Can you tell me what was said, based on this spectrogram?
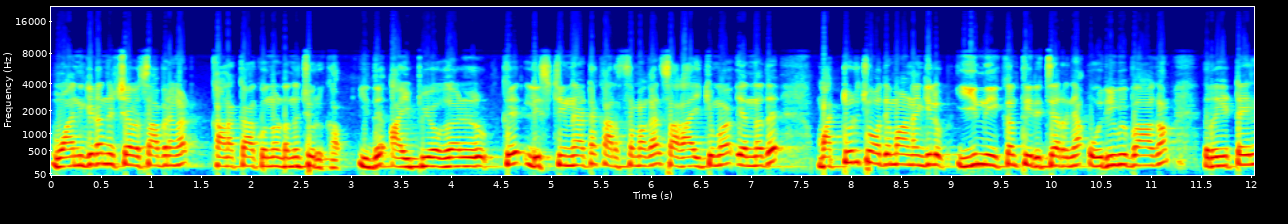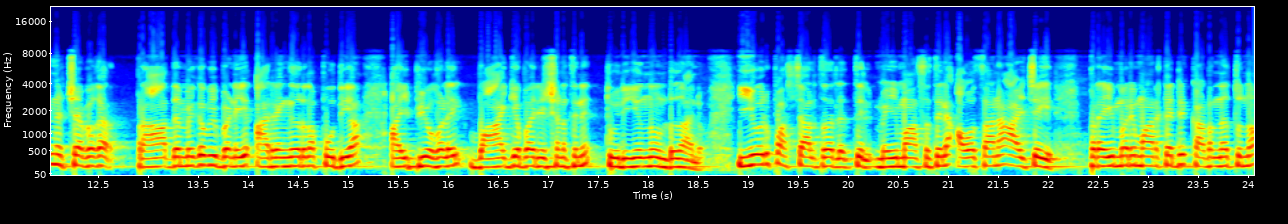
വൻകിട നിക്ഷേപ സ്ഥാപനങ്ങൾ കണക്കാക്കുന്നുണ്ടെന്ന് ചുരുക്കം. ഇത് ഐ പി ഒകൾക്ക് ലിസ്റ്റിംഗ് നേട്ട കർശമകൾ സഹായിക്കുമോ എന്നത് മറ്റൊരു ചോദ്യമാണെങ്കിലും ഈ നീക്കം തിരിച്ചറിഞ്ഞ ഒരു വിഭാഗം റീറ്റെയിൽ നിക്ഷേപകർ പ്രാഥമിക വിപണിയിൽ അരങ്ങേറുന്ന പുതിയ ഐ പി ഒകളിൽ ഭാഗ്യപരീക്ഷണത്തിന് തുനിയുന്നുണ്ട് താനും ഈ ഒരു പശ്ചാത്തലത്തിൽ മെയ് മാസത്തിലെ അവസാന ആഴ്ചയിൽ പ്രൈമറി മാർക്കറ്റ് കടന്നെത്തുന്ന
